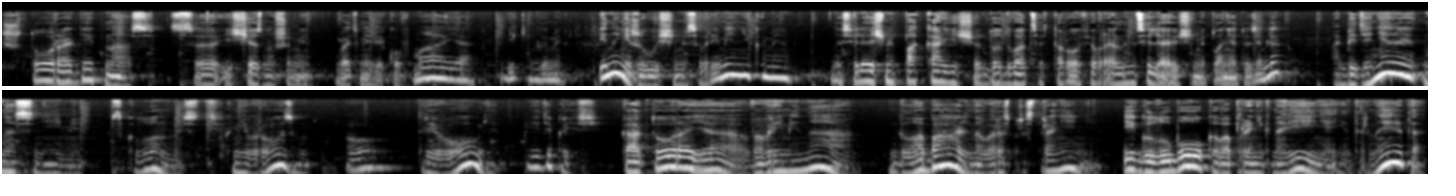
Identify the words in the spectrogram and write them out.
что роднит нас с исчезнувшими во тьме веков майя, викингами и ныне живущими современниками, населяющими пока еще до 22 февраля населяющими планету Земля, объединяет нас с ними склонность к неврозам, О. тревоге и депрессии, которая во времена глобального распространения и глубокого проникновения интернета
